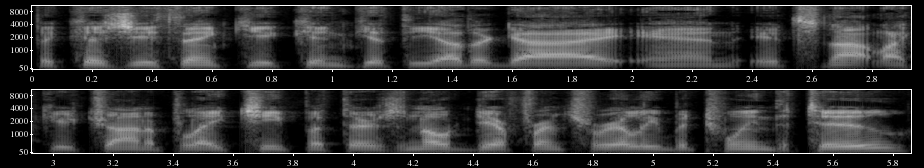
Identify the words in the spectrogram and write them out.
because you think you can get the other guy and it's not like you're trying to play cheap but there's no difference really between the two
